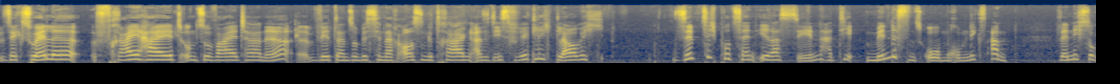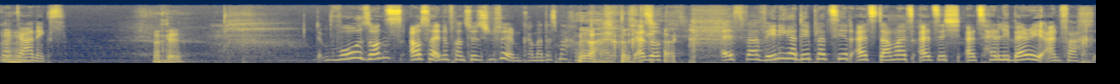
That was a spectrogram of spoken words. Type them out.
sexuelle Freiheit und so weiter, ne? Wird dann so ein bisschen nach außen getragen. Also die ist wirklich, glaube ich, 70 Prozent ihrer Szenen hat die mindestens obenrum nichts an. Wenn nicht sogar mhm. gar nichts. Okay wo sonst, außer in einem französischen Film, kann man das machen. Ja, also es war weniger deplatziert als damals, als ich, als Halle Berry einfach äh,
